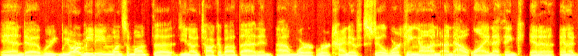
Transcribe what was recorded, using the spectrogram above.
And uh, we we are meeting once a month to you know talk about that, and um, we're we're kind of still working on an outline, I think, in a in a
